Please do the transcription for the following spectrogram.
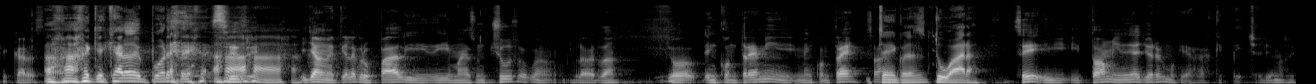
qué caro está. Ajá, qué caro deporte. Sí, Ajá, sí. ajá. Y ya me metí a la grupal y, di, ma, es un chuzo, bueno, la verdad. Yo encontré mi, me encontré, ¿sabes? Sí, cosas tu vara. Sí, y, y toda mi vida yo era como que, ah, qué picha, yo no soy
